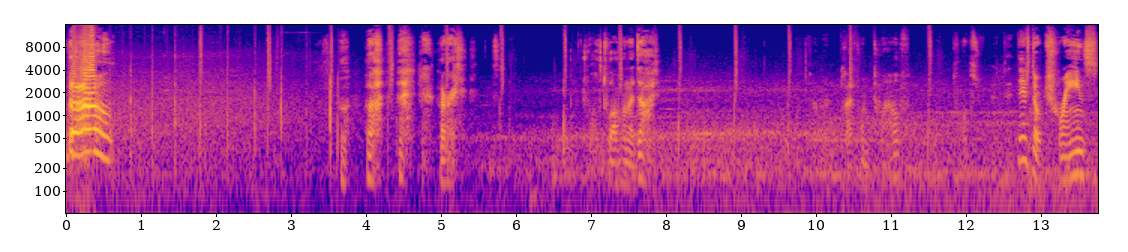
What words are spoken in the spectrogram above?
no. Uh, uh, all right. 12, 12 on the dot. I'm on platform 12? 12 There's no trains.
